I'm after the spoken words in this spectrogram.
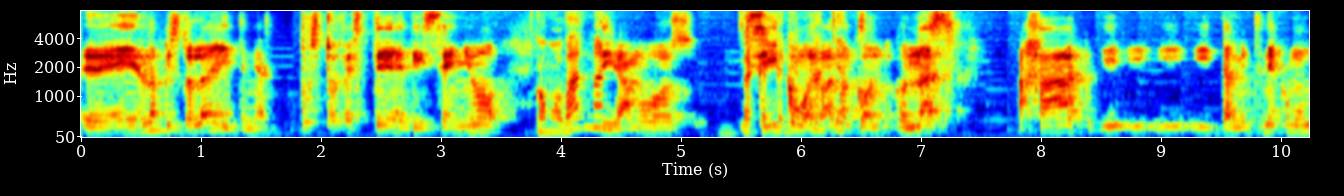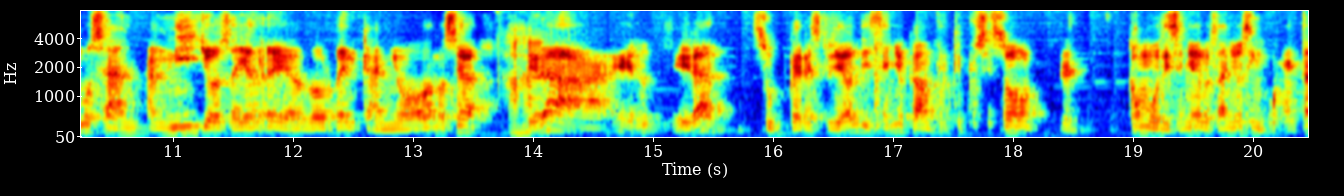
Eh, era una pistola y tenía pues todo este diseño, como Batman. digamos, O sea, que sí, como el Batman con, con unas. Ajá, y, y- y- y también tenía como unos an- anillos ahí alrededor del cañón, o sea, Ajá. era, era, era súper estudiado el diseño, cabrón, porque pues eso, eh, como diseño de los años 50,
